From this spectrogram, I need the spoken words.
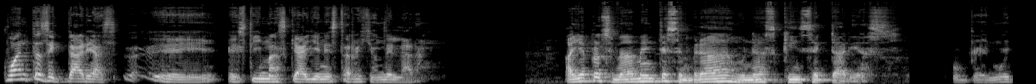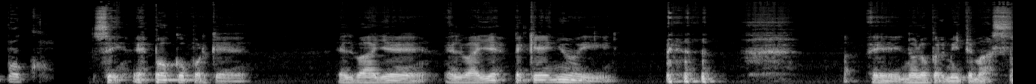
¿Cuántas hectáreas estimas que hay en esta región de Lara? Hay aproximadamente sembradas unas 15 hectáreas. Ok, muy poco. Sí, es poco porque el valle, el valle es pequeño y eh, no lo permite más.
